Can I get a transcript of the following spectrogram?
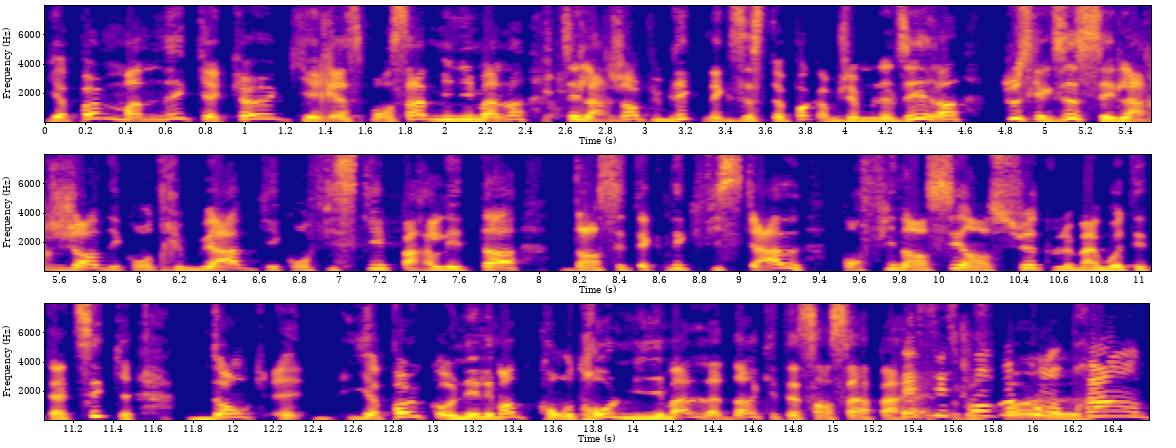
n'y a pas un moment donné quelqu'un qui est responsable minimalement. Tu sais, l'argent public n'existe pas, comme j'aime le dire. Hein. Tout ce qui existe, c'est l'argent des contribuables qui est confisqué par l'État dans ses techniques fiscales pour financer ensuite le mammouth étatique. Donc, euh, il n'y a pas un, élément de contrôle minimal là-dedans qui était censé apparaître. c'est ce qu'on va euh, comprendre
